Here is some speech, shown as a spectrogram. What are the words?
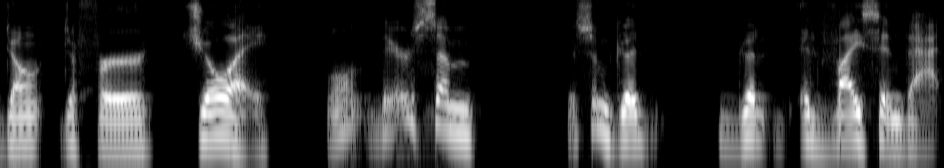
don't defer joy. Well, there's some there's some good good advice in that.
